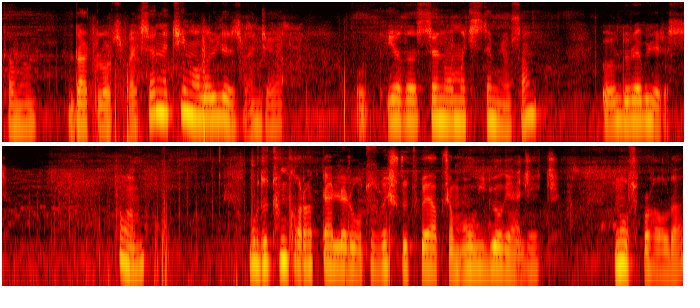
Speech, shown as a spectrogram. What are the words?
Tamam. Dark Lord Spike. Seninle team olabiliriz bence ya. Ya da sen olmak istemiyorsan öldürebiliriz. Tamam. Burada tüm karakterleri 35 rütbe yapacağım. O video gelecek. Nose Brawl'da.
